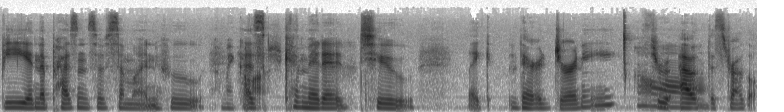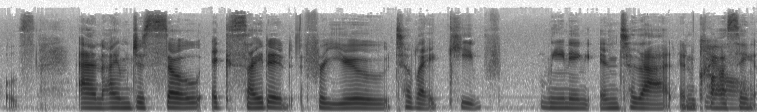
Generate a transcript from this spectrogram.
be in the presence of someone who oh has committed to like their journey Aww. throughout the struggles. And I'm just so excited for you to like keep leaning into that and crossing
